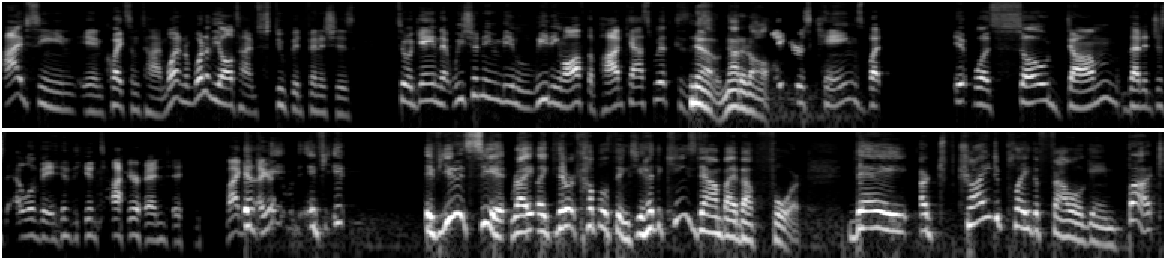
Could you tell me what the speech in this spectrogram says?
I've seen in quite some time. One one of the all time stupid finishes to a game that we shouldn't even be leading off the podcast with because no, not at all. Lakers Kings, but it was so dumb that it just elevated the entire ending. My guess, if, if, if, if you didn't see it right, like there were a couple of things. You had the Kings down by about four. They are t- trying to play the foul game, but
